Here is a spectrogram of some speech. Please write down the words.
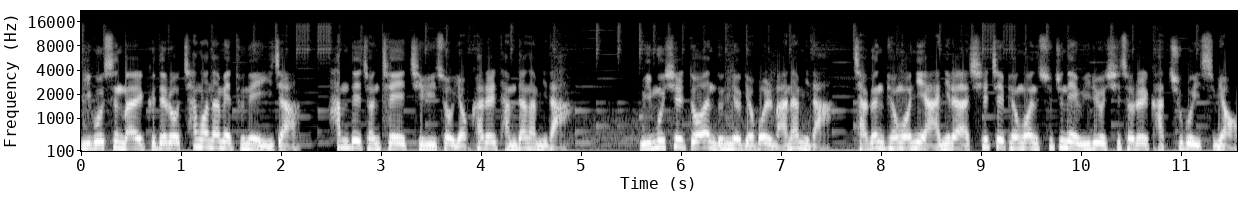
이곳은 말 그대로 창원함의 두뇌이자 함대 전체의 지휘소 역할을 담당합니다. 위무실 또한 눈여겨볼 만합니다. 작은 병원이 아니라 실제 병원 수준의 의료 시설을 갖추고 있으며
